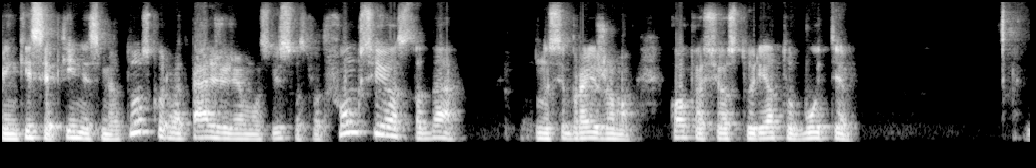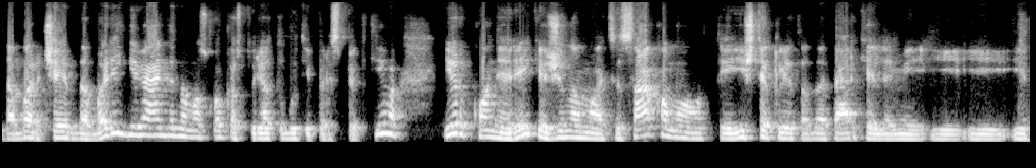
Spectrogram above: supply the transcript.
penkis septynis metus kur vat peržiūrimos visos vat funkcijos tada nusibraižoma kokios jos turėtų būti dabar čia ir dabar įgyvendinamos kokios turėtų būti perspektyva ir ko nereikia žinoma atsisakoma o tai ištekliai tada perkeliami į į į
